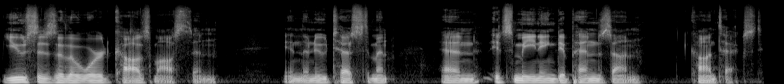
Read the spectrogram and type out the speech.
uses of the word cosmos in in the New Testament, and its meaning depends on context.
